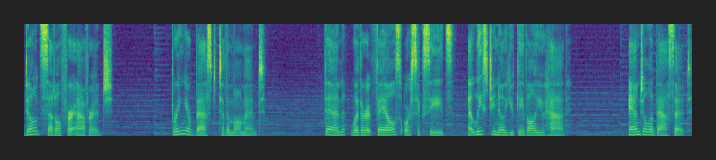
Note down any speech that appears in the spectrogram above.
Don't settle for average. Bring your best to the moment. Then, whether it fails or succeeds, at least you know you gave all you had. Angela Bassett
